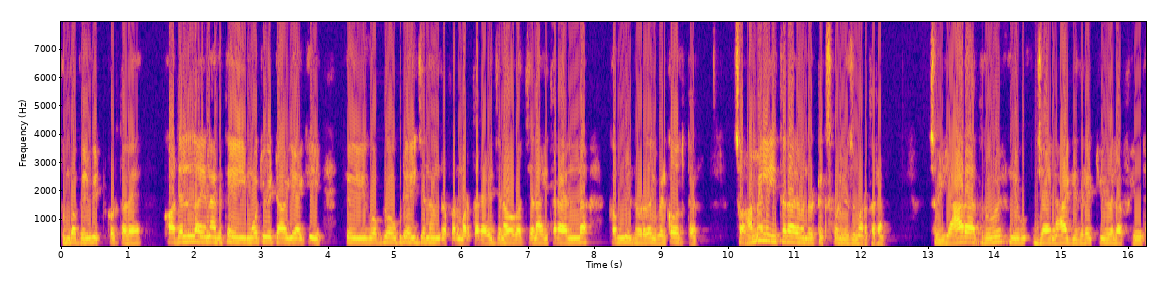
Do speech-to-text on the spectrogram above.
ತುಂಬಾ ಬೆನಿಫಿಟ್ ಕೊಡ್ತಾಳೆ. ಅದೆಲ್ಲ ಏನಾಗುತ್ತೆ, ಈ ಮೋಟಿವೇಟ್ ಆಗಿ ಆಗಿ ಈಗ ಒಬ್ರು ಒಬ್ರು ಐದು ಜನ ರೆಫರ್ ಮಾಡ್ತಾರೆ, ಐದು ಜನ ಹೋಗಿ ಜನ ಈ ತರ ಎಲ್ಲ ಕಂಪ್ನಿ ದೊಡ್ಡದಾಗಿ ಬೆಳ್ಕೋಗ್ತಾರೆ ಸೊ ಆಮೇಲೆ ಈ ತರ ಒಂದು ಟ್ರಿಕ್ಸ್ಗಳು ಯೂಸ್ ಮಾಡ್ತಾರೆ. ಸೊ ಯಾರಾದ್ರೂ ನೀವು ಜಾಯಿನ್ ಆಗಿದ್ರೆ ಕ್ಯೂ ಎಲ್ ಎಫ್ ಇಂದ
